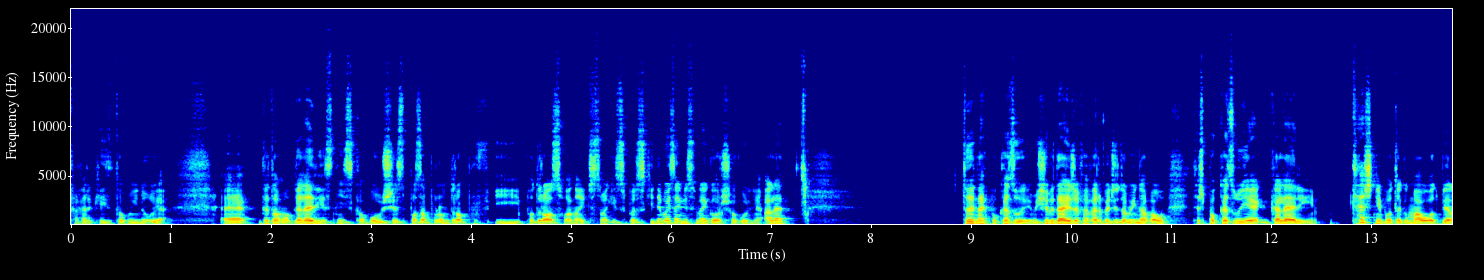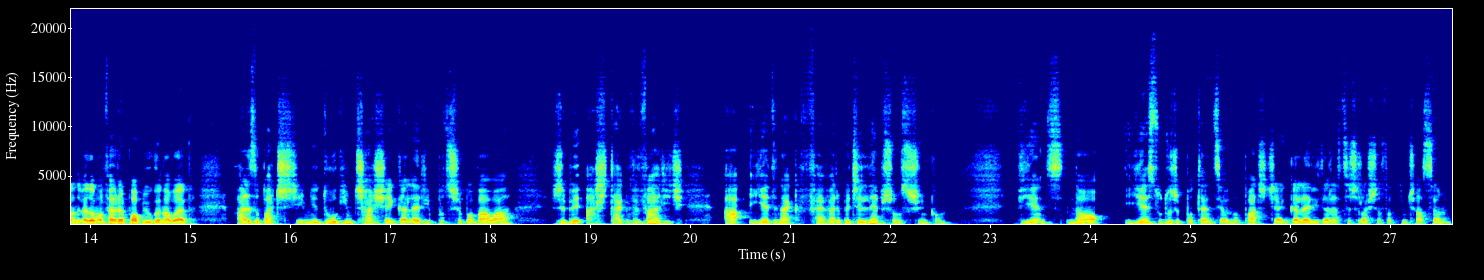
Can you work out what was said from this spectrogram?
Fever Case dominuje. E, wiadomo, galerii jest nisko, bo już jest poza pulą dropów i podrosła. No i czy są jakieś super skiny? Moim zdaniem są najgorsze ogólnie, ale to jednak pokazuje. Mi się wydaje, że Fever będzie dominował. Też pokazuje, jak galerii też nie było tego mało odbierane. Wiadomo, Fever pobił go na łeb, ale zobaczcie, w niedługim czasie galerii potrzebowała, żeby aż tak wywalić. A jednak Fever będzie lepszą skrzynką. Więc no, jest tu duży potencjał. No patrzcie, jak galerii teraz też rośnie ostatnim czasem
